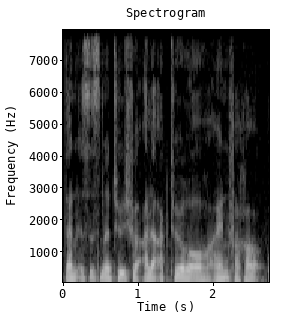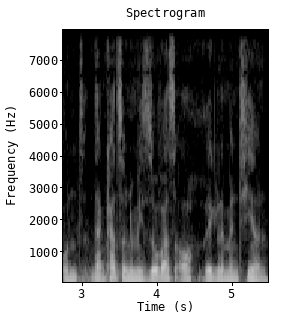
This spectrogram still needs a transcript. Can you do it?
dann ist es natürlich für alle Akteure auch einfacher. Und dann kannst du nämlich sowas auch reglementieren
